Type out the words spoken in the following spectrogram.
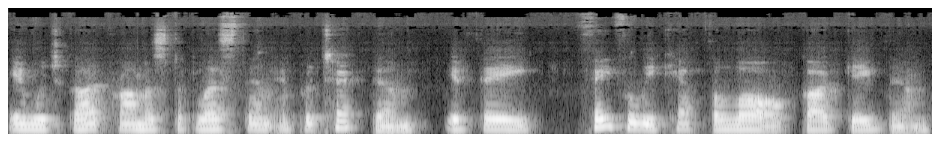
in which God promised to bless them and protect them if they faithfully kept the law God gave them,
